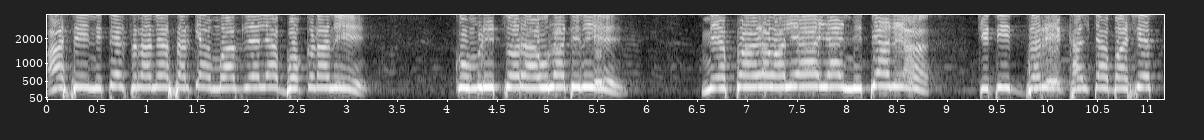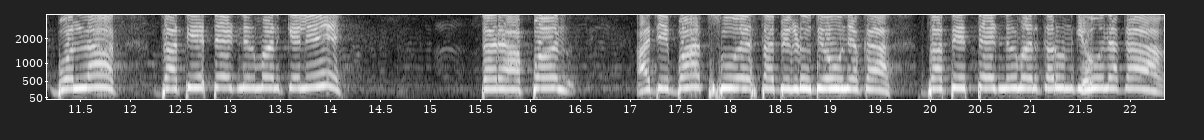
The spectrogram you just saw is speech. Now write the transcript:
अशी नितेश राण्यासारख्या माजलेल्या बोकडानी कुंबडी चोरावला तिने. नेपाळवाल्या या नित्याने किती जरी खालच्या भाषेत बोललात जाती तेढ निर्माण केली तर आपण अजिबात सुव्यवस्था बिघडू देऊ नका जाती तेढ निर्माण करून घेऊ नका.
